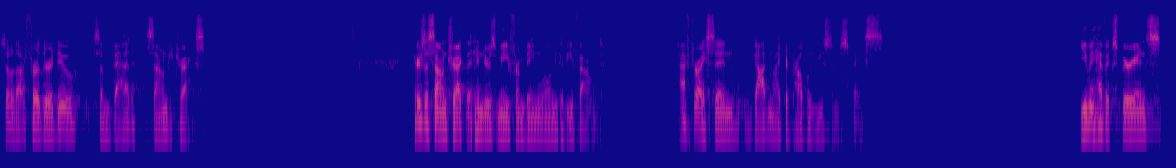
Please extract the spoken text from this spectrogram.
So, without further ado, some bad soundtracks. Here's a soundtrack that hinders me from being willing to be found. After I sin, God and I could probably use some space. You may have experience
